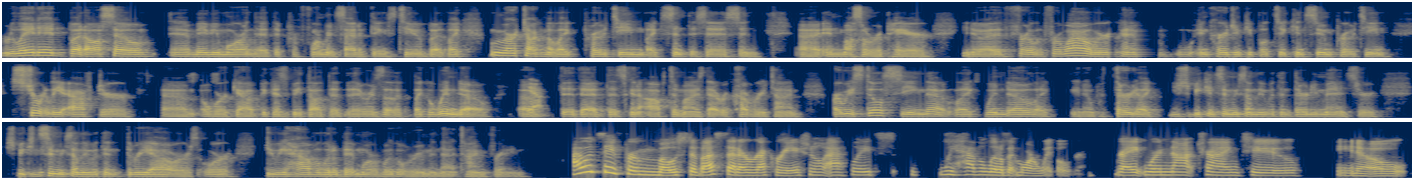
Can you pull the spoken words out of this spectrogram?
related, but also uh, maybe more on the, the performance side of things too. But like we are talking about like protein, like synthesis and uh, and muscle repair. You know, uh, for for a while we were kind of encouraging people to consume protein shortly after um, a workout because we thought that there was a, like a window yeah. th- that that's going to optimize that recovery time. Are we still seeing that like window, like you know, thirty? Like you should be consuming something within thirty minutes, or should be consuming something within three hours, or do we have a little bit more wiggle room in that time frame? I would say for most of us that are recreational athletes, we have a little bit more wiggle room, right? We're not trying to, you know,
